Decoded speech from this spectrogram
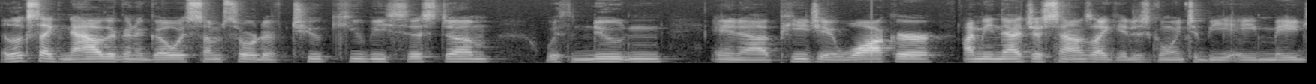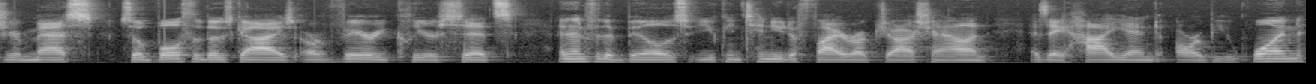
It looks like now they're going to go with some sort of two QB system with Newton and uh, PJ Walker. I mean, that just sounds like it is going to be a major mess. So both of those guys are very clear sits. And then for the Bills, you continue to fire up Josh Allen as a high end RB1.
